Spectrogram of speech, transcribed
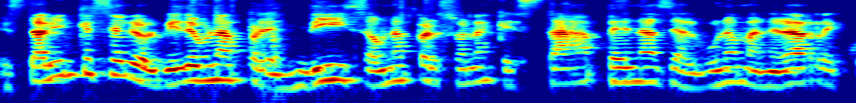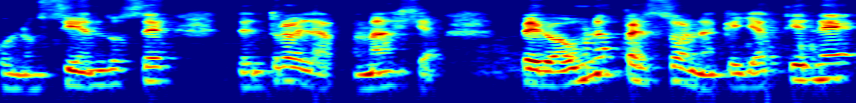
Está bien que se le olvide a un aprendiz, a una persona que está apenas de alguna manera reconociéndose dentro de la magia, pero a una persona que ya tiene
